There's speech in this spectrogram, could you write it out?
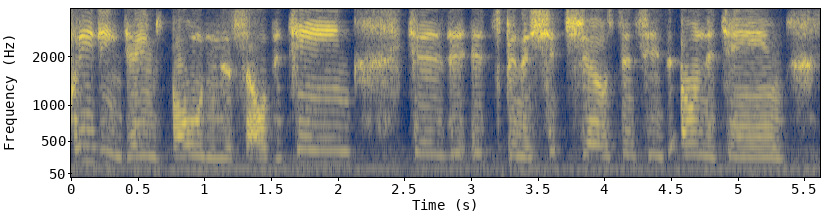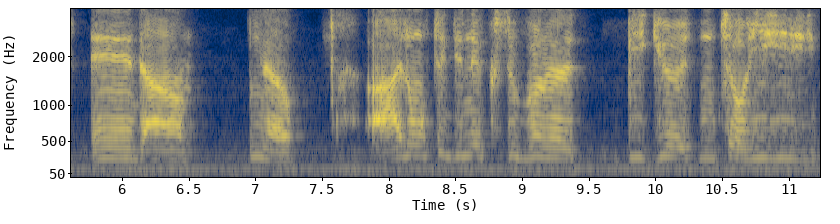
pleading James Dolan to sell the team because it, it's been a shit show since he's owned the team, and um, you know, I don't think the Knicks are going to be good until he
